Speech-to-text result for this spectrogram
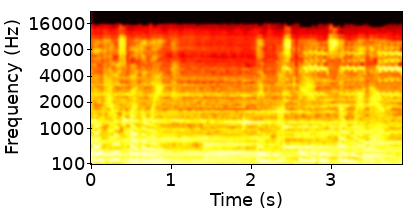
boathouse by the lake. They must be hidden somewhere there.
